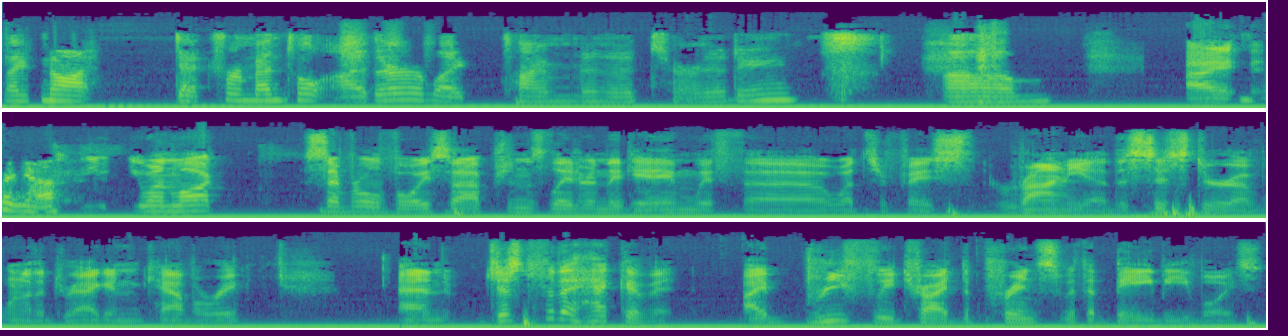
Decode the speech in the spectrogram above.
like not detrimental either. Like time and eternity. Um, I but yeah, you, you unlock several voice options later in the game with uh, what's her face Rania, the sister of one of the dragon cavalry, and just for the heck of it, I briefly tried the prince with a baby voice.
